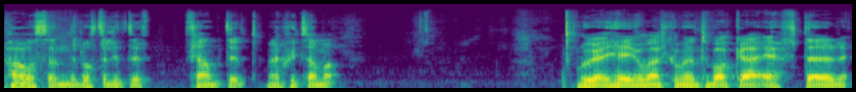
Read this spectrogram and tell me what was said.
Pausen, det låter lite fjantigt, men skitsamma. Okej, hej och välkommen tillbaka efter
